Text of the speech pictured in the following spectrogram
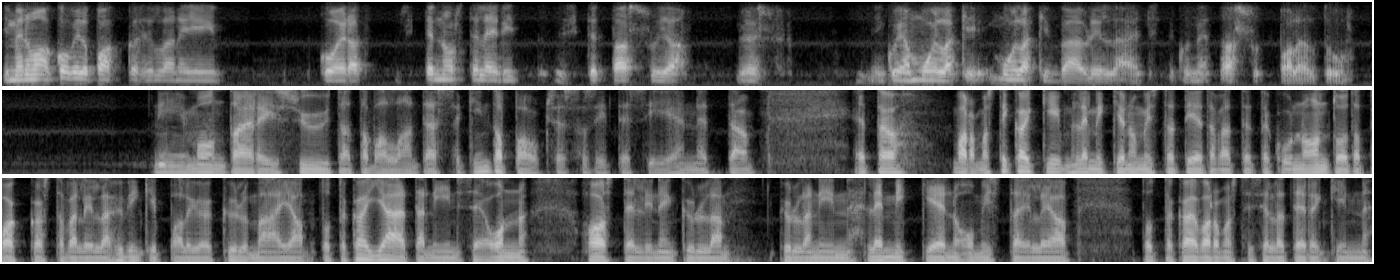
nimenomaan kovilla pakkasilla niin koirat sitten nostelee niitä sitten tassuja myös niin kuin ihan muillakin, muillakin väylillä, että kun ne tassut paleltuu. Niin, monta eri syytä tavallaan tässäkin tapauksessa sitten siihen, että, että varmasti kaikki lemmikkien omista tietävät, että kun on tuota pakkasta välillä hyvinkin paljon kylmää ja totta kai jäätä, niin se on haasteellinen kyllä kyllä niin lemmikkien omistajille ja totta kai varmasti siellä teidänkin,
